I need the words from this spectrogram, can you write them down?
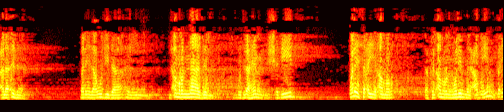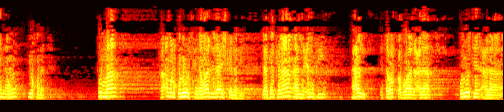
على إذنه. بل إذا وجد الأمر النازل المدلهم الشديد وليس أي أمر لكن الأمر الملم العظيم فإنه يقنت. ثم فأمر القنوت في النوازل لا إشكال فيه. لكن كلام أهل العلم في هل يتوقف هذا على قنوت على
